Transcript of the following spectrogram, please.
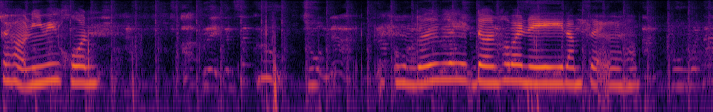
แต่แถวนี้มีคนพักเบรกกันสักครู่ช่วงหน้าผมจะรีบๆเดินเข้าไปในลำแสงเลยครับ ภูวนา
